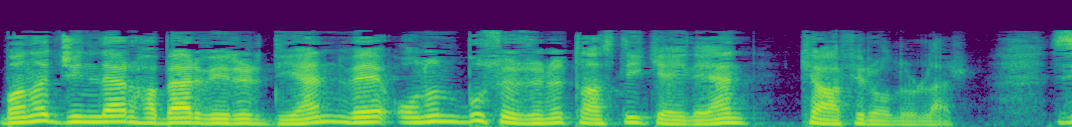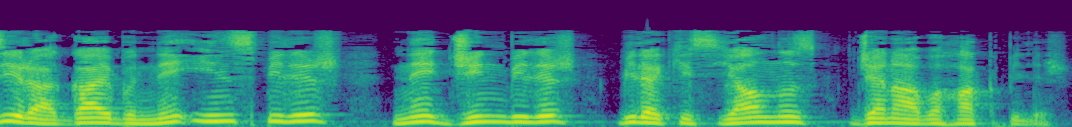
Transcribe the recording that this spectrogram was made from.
Bana cinler haber verir diyen ve onun bu sözünü tasdik eyleyen kafir olurlar. Zira gaybı ne ins bilir ne cin bilir bilakis yalnız Cenabı Hak bilir.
